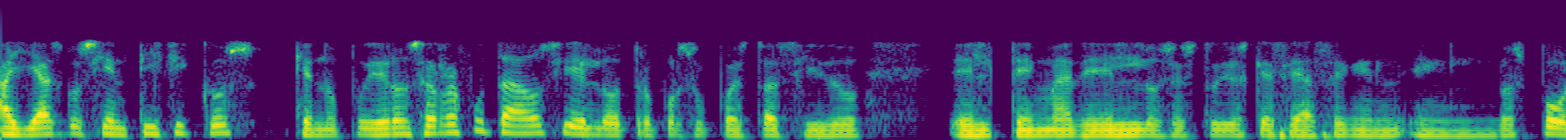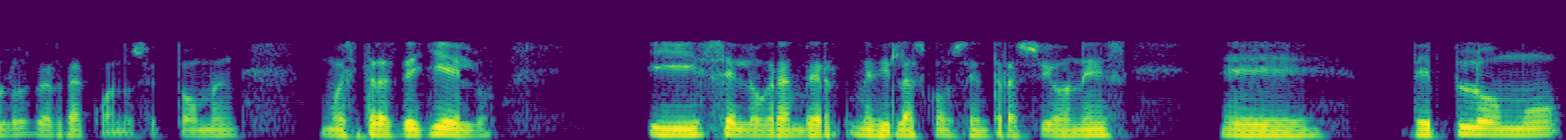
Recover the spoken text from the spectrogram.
hallazgos científicos que no pudieron ser refutados y el otro, por supuesto, ha sido el tema de los estudios que se hacen en, los polos, ¿verdad? Cuando se toman muestras de hielo y se logran ver, medir las concentraciones de plomo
